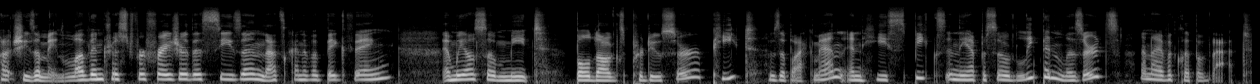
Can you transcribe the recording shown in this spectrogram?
Uh, she's a main love interest for Frasier this season. That's kind of a big thing. And we also meet Bulldog's producer, Pete, who's a black man, and he speaks in the episode Leapin' Lizards, and I have a clip of that.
